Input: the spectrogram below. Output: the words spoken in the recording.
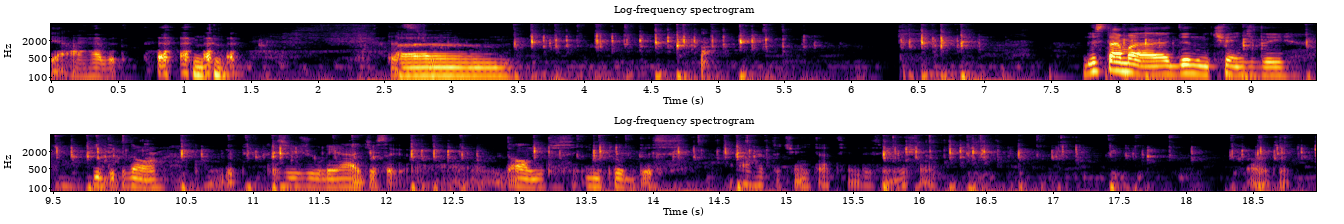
Yeah, I have it. That's true. um, This time I didn't change the git ignore because usually I just uh, don't include this. I have to change that in this initial project.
